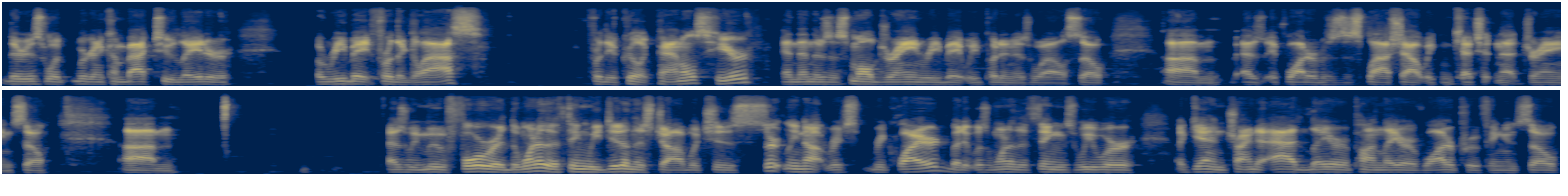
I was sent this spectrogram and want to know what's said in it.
there is what we're going to come back to later, a rebate for the glass for the acrylic panels here. And then there's a small drain rebate we put in as well. So um, as if water was to splash out, we can catch it in that drain. So um, as we move forward, the one other thing we did on this job, which is certainly not re- required, but it was one of the things we were, again, trying to add layer upon layer of waterproofing. And so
